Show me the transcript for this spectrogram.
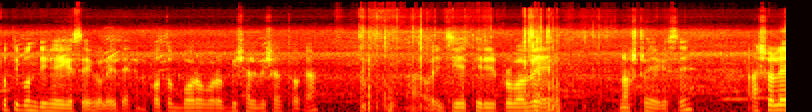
প্রতিবন্ধী হয়ে গেছে এগুলো দেখেন। কত বড় বড়, বিশাল বিশাল থোকা। ওই জিএ থ্রির প্রভাবে নষ্ট হয়ে গেছে। আসলে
